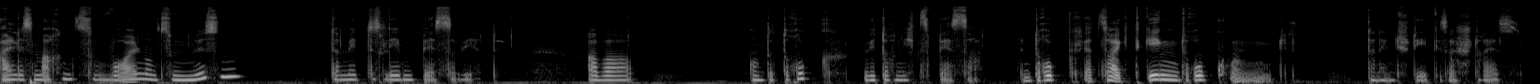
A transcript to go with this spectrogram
alles machen zu wollen und zu müssen, damit das Leben besser wird. Aber unter Druck wird doch nichts besser. Denn Druck erzeugt Gegendruck und dann entsteht dieser Stress.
